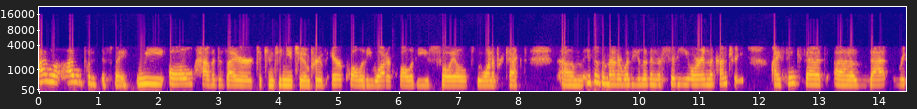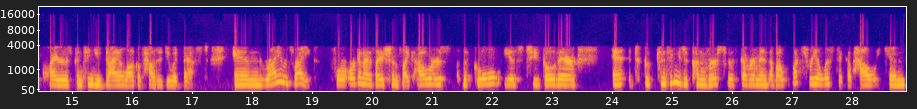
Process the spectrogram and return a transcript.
I will. I will put it this way: we all have a desire to continue to improve air quality, water quality, soils. We want to protect. Um, it doesn't matter whether you live in the city or in the country. I think that uh, that requires continued dialogue of how to do it best. And Ryan's right. For organizations like ours, the goal is to go there and to continue to converse with government about what's realistic of how we can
